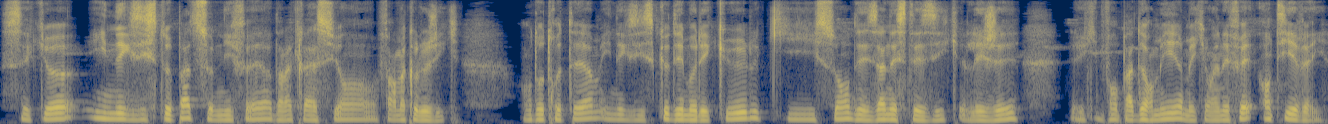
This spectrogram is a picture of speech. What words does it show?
c'est que il n'existe pas de somnifère dans la création pharmacologique. En d'autres termes, il n'existe que des molécules qui sont des anesthésiques légers et qui ne font pas dormir, mais qui ont un effet anti-éveil,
